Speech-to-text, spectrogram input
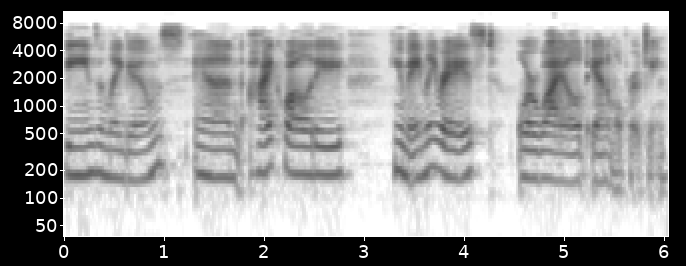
beans, and legumes, and high quality, humanely raised, or wild animal protein.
